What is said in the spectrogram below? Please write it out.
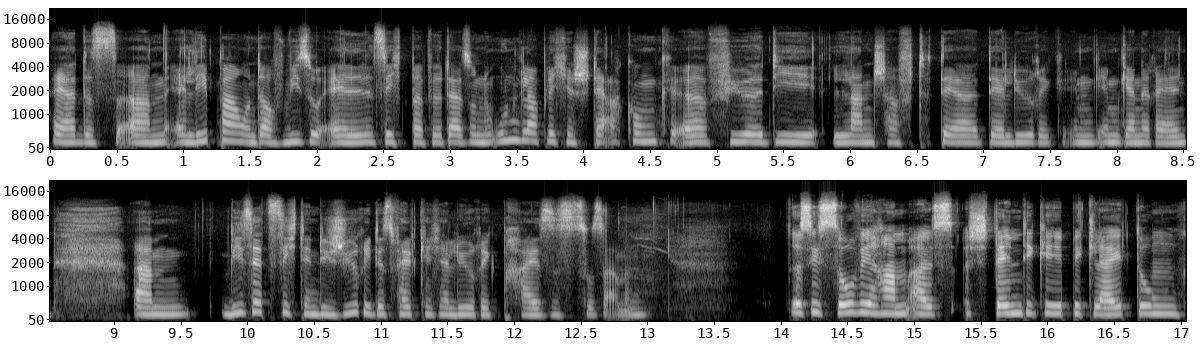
ja, das ähm, erlebbar und auch visuell sichtbar wird. Also eine unglaubliche Stärkung äh, für die Landschaft der, der Lyrik im, im Generellen. Ähm, wie setzt sich denn die Jury des Feldkircher Lyrikpreises zusammen? Das ist so, wir haben als ständige Begleitung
